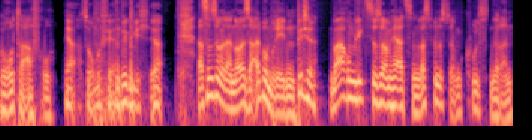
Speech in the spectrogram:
Roter Afro. Ja, so ungefähr, wirklich, ja. Lass uns über dein neues Album reden. Bitte. Warum liegt's dir so am Herzen? Was findest du am coolsten daran?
